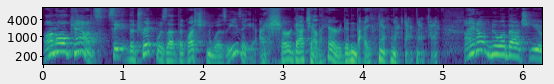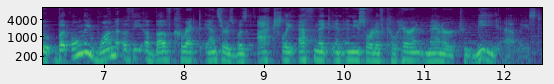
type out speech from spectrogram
on all counts. See, the trick was that the question was easy. I sure got you there, didn't I? I don't know about you, but only one of the above correct answers was actually ethnic in any sort of coherent manner to me, at least.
